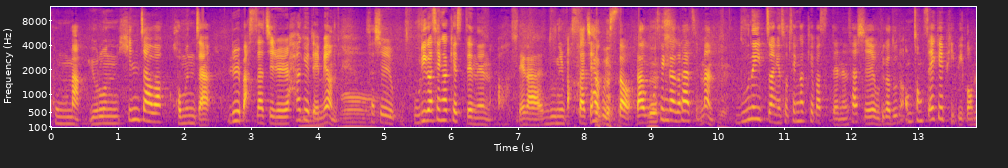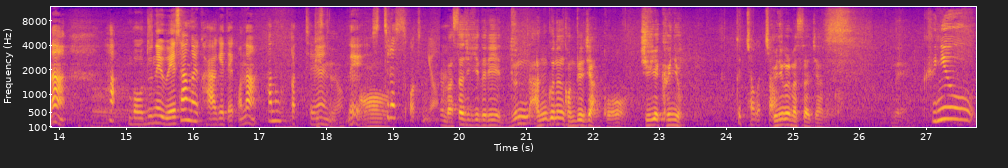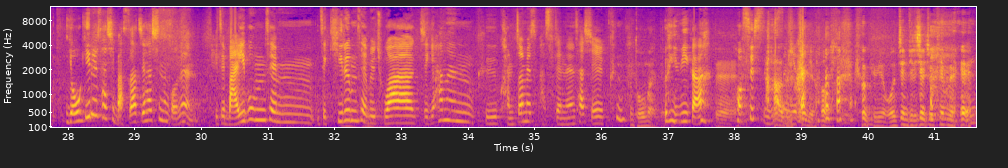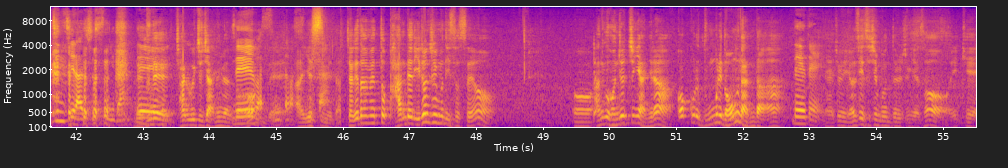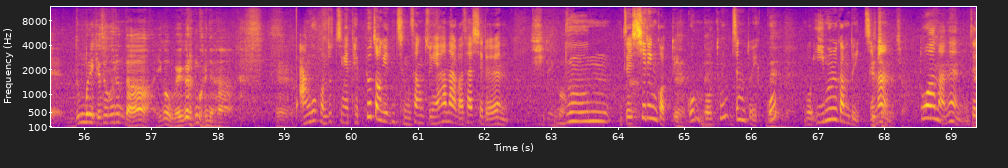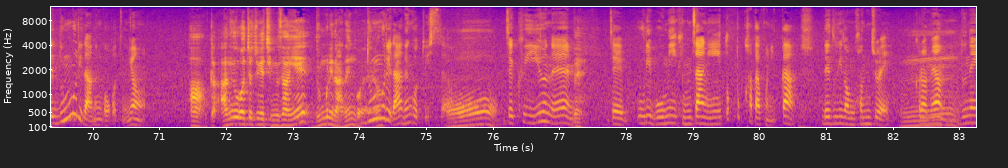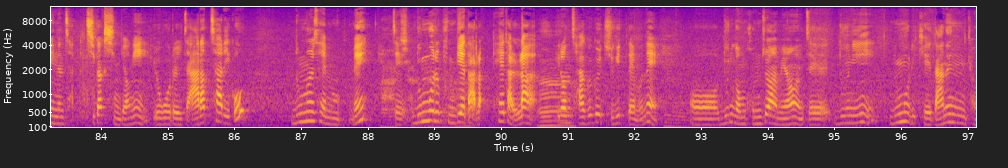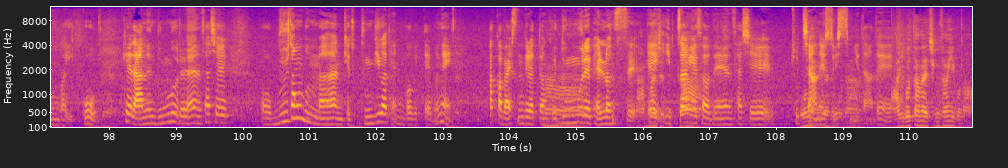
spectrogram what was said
복막 이런 흰자와 검은자를 마사지를 하게 되면 어. 사실 우리가 생각했을 때는 어, 내가 눈을 마사지하고 있어 라고 네. 생각을 하지만 네. 눈의 입장에서 생각해 봤을 때는 사실 우리가 눈을 엄청 세게 비비거나 어. 하- 뭐 눈에 외상을 가하게 되거나 하는 것 같은 비슷해요? 네 어. 스트레스거든요. 마사지기들이 눈 안구는 건들지 않고 주위의 근육, 그쵸 그쵸. 근육을 마사지하는 거. 네. 근육 여기를 사실 마사지 하시는 거는 이제 마이봄샘 이제 기름샘을 좋아지게 하는 그 관점에서 봤을 때는 사실 큰큰 도움 안 돼요. 의미가 네. 없을 수 아, 있습니다. 그렇군요. 원점 들으시면 좋겠네. 은진질 아주 좋습니다. 네, 눈에 자극을 주지 않으면서. 네, 맞습니다, 맞습니다. 알겠습니다. 자, 그 다음에 또 반대로 이런 질문도 있었어요. 어, 안구 건조증이 아니라 거꾸로 눈물이 너무 난다. 네네. 네, 좀 연세 있으신 분들 중에서 이렇게 눈물이 계속 흐른다. 이거 왜 그런 거냐. 네, 안구 건조증의 대표적인 증상 중에 하나가 사실은 시린 거. 눈 이제 네. 시린 것도 네, 있고 뭐 네. 통증도 있고. 뭐 이물감도 있지만 그렇죠, 그렇죠. 또 하나는 이제 네. 눈물이 나는 거거든요. 아, 그러니까 안구 건조증의 증상에 눈물이 나는 거예요. 눈물이 나는 것도 있어요. 오. 이제 그 이유는 네. 이제 우리 몸이 굉장히 똑똑하다 보니까 내 눈이 너무 건조해. 음. 그러면 눈에 있는 자- 지각신경이 요거를 이제 알아차리고 눈물샘에 아, 이제 참. 눈물을 분비해 달라, 해달라 음. 이런 자극을 주기 때문에 음. 어, 눈이 너무 건조하면 이제 눈이 눈물이 이렇게 나는 경우가 있고 네. 이렇게 나는 눈물은 사실 어, 물 성분만 계속 분비가 되는 거기 때문에 네. 아까 말씀드렸던 그 아. 눈물의 밸런스의. 입장에서는 사실 좋지 않을 수. 있습니다. 네. 아 이것도 하나의 증상이구나.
